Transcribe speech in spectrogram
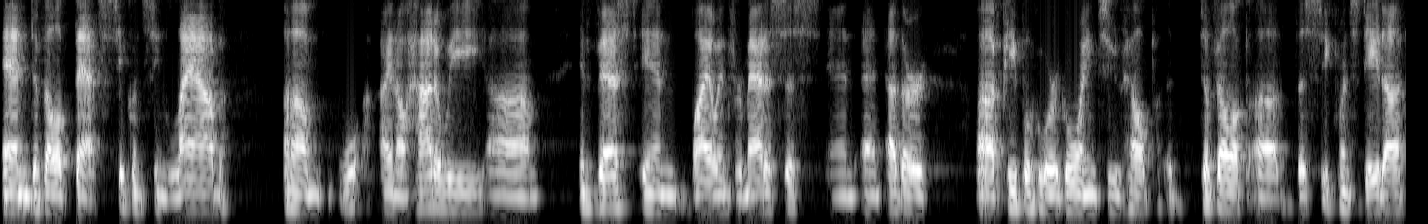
and develop that sequencing lab? Um, I know how do we um, invest in bioinformaticists and and other uh, people who are going to help develop uh, the sequence data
